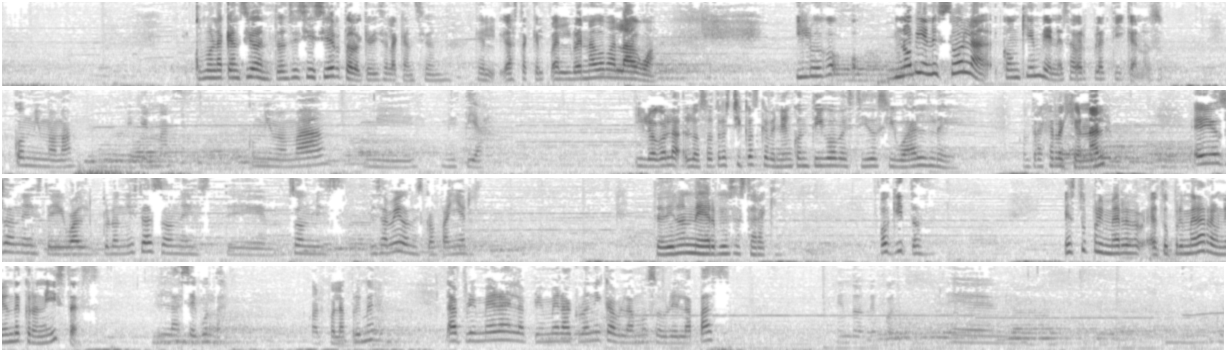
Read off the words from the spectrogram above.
Como la canción, entonces sí es cierto lo que dice la canción, que hasta que el, venado va al agua. Y luego, no vienes sola, ¿con quién vienes? A ver, platícanos. Con mi mamá. ¿Y quién más? Con mi mamá, mi, mi tía. Y luego los otros chicos que venían contigo vestidos igual de un traje regional. Ellos son este igual cronistas, son este son mis mis amigos, mis compañeros. ¿Te dieron nervios estar aquí? Poquitos. ¿Es tu primer eh, tu primera reunión de cronistas? La segunda. ¿Cuál fue la primera? La primera, en la primera crónica hablamos sobre la paz. ¿En dónde fue? En...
